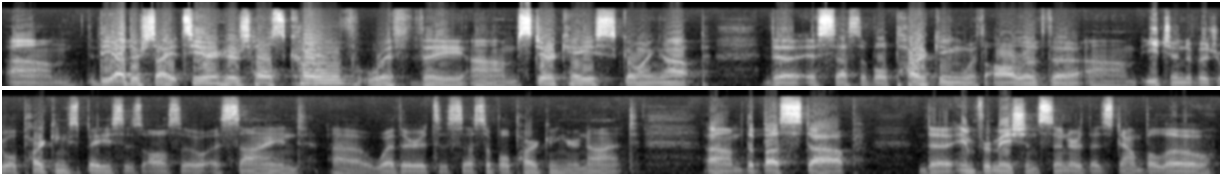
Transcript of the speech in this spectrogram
Um, the other sites here, here's Hulls Cove with the um, staircase going up. The accessible parking with all of the, um, each individual parking space is also assigned, uh, whether it's accessible parking or not. Um, the bus stop, the information center that's down below,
